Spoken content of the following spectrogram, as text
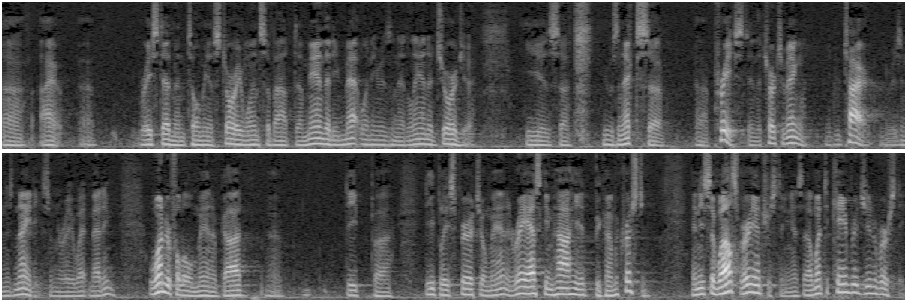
Uh, I, uh, Ray Stedman told me a story once about a man that he met when he was in Atlanta, Georgia. He, is, uh, he was an ex priest in the Church of England. He'd retired. He was in his 90s when Ray met him wonderful old man of God, uh, deep, uh, deeply spiritual man. And Ray asked him how he had become a Christian. And he said, Well, it's very interesting. I said, I went to Cambridge University,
